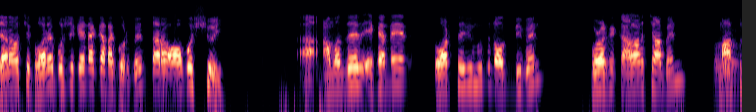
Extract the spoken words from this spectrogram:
যারা হচ্ছে ঘরে বসে কেনাকাটা করবেন তারা অবশ্যই আমাদের এখানে হোয়াটসঅ্যাপ ইমোতে নক দিবেন প্রোডাক্টের কালার চাবেন মাত্র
